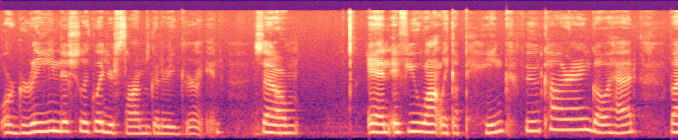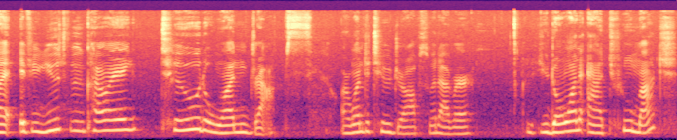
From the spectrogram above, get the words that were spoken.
Or green dish liquid, your slime is going to be green. So, and if you want like a pink food coloring, go ahead. But if you use food coloring, two to one drops or one to two drops, whatever. You don't want to add too much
